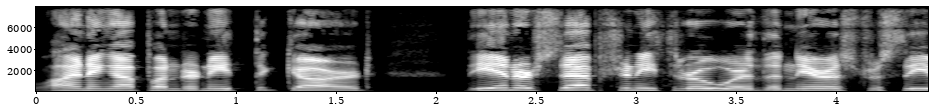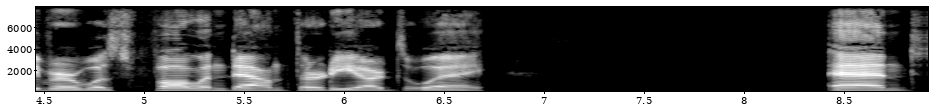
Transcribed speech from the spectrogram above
lining up underneath the guard, the interception he threw where the nearest receiver was fallen down 30 yards away, and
